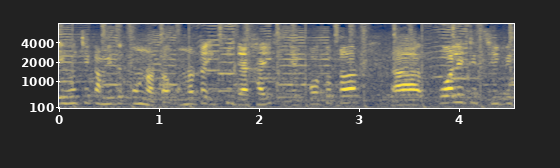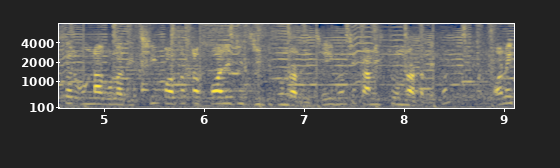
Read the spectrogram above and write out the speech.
এই হচ্ছে কামিজের ওন্নাটা ওন্নাটা একটু দেখাই যে কতটা কোয়ালিটি থ্রি পিসের ওন্নাগুলো দিচ্ছি, কতটা কোয়ালিটি থ্রি পিস ওন্না দিচ্ছি। এই হচ্ছে কামিজটি ওন্নাটা দেখুন। অনেক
